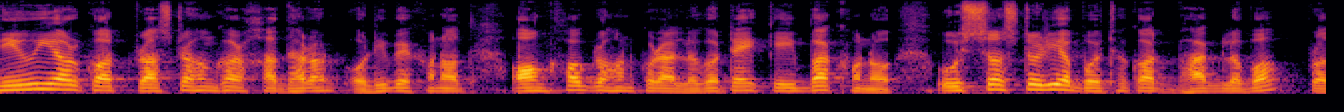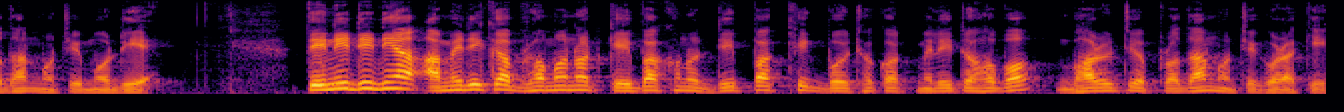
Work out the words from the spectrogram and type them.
নিউয়ৰ্কত ৰাষ্ট্ৰসংঘৰ সাধাৰণ অধিৱেশনত অংশগ্ৰহণ কৰাৰ লগতে কেইবাখনো উচ্চস্তৰীয় বৈঠকত ভাগ ল'ব প্ৰধানমন্ত্ৰী মোদীয়ে। তিনিদিনীয়া আমেৰিকা ভ্ৰমণত কেইবাখনো দ্বিপাক্ষিক বৈঠকত মিলিত হ'ব ভাৰতীয় প্ৰধানমন্ত্ৰীগৰাকী।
